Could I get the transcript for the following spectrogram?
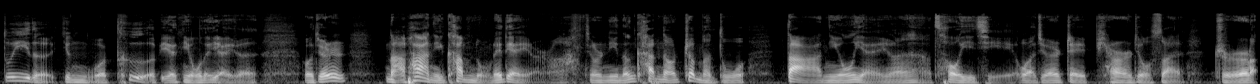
堆的英国特别牛的演员，我觉得哪怕你看不懂这电影啊，就是你能看到这么多大牛演员啊凑一起，我觉得这片儿就算值了。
